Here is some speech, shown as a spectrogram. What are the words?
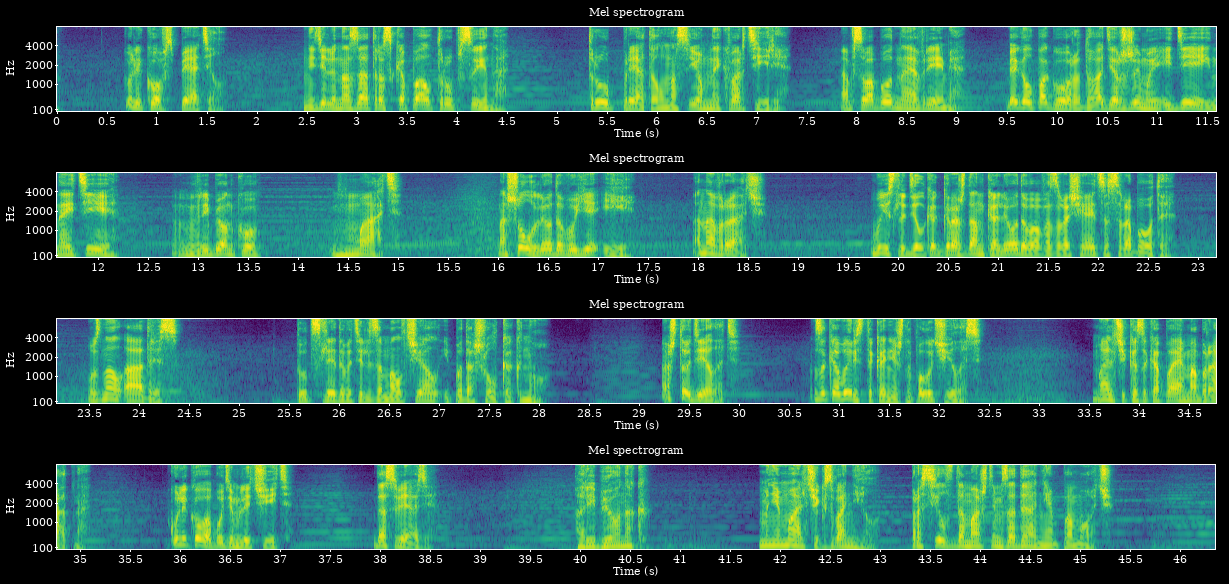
Куликов спятил. Неделю назад раскопал труп сына. Труп прятал на съемной квартире. А в свободное время бегал по городу, одержимый идеей найти ребенку мать. Нашел Ледову ЕИ. Она врач. Выследил, как гражданка Ледова возвращается с работы. Узнал адрес. Тут следователь замолчал и подошел к окну. А что делать? Заковыристо, конечно, получилось. Мальчика закопаем обратно. Куликова будем лечить. До связи. А ребенок? Мне мальчик звонил, просил с домашним заданием помочь.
